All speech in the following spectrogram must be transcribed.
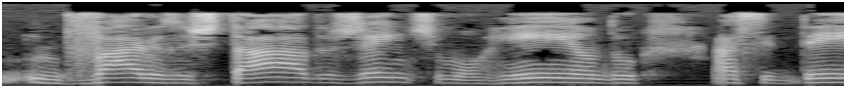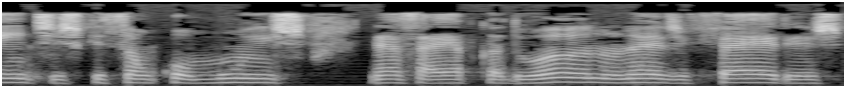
em vários estados, gente morrendo, acidentes que são comuns nessa época do ano, né, de férias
